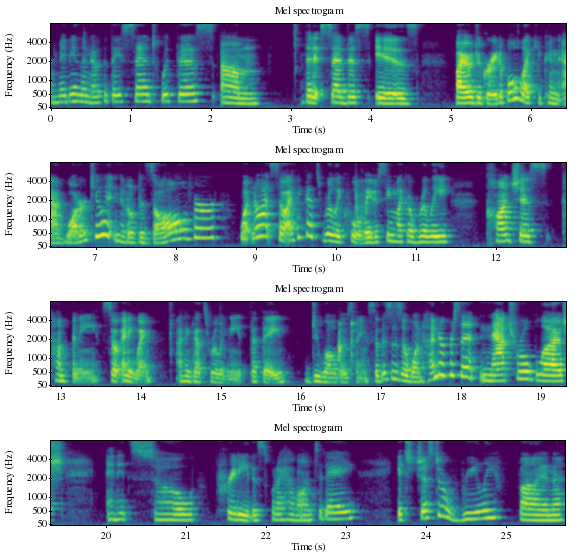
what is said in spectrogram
or maybe in the note that they sent with this, um, that it said this is biodegradable, like you can add water to it and it'll dissolve or whatnot. So I think that's really cool. They just seem like a really conscious company. So anyway, I think that's really neat that they do all those things. So this is a 100% natural blush and it's so pretty. This is what I have on today. It's just a really fun,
